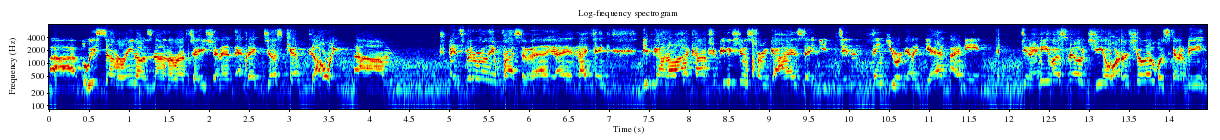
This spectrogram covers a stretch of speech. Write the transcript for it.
uh, Luis Severino's not in the rotation, and, and they just kept going. Um, it's been really impressive, and I think you've gotten a lot of contributions from guys that you didn't think you were going to get. I mean, did any of us know Gio Urshela was going to be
